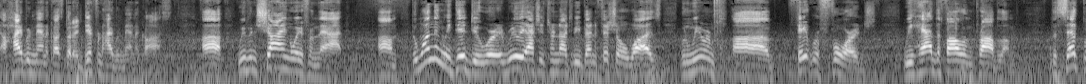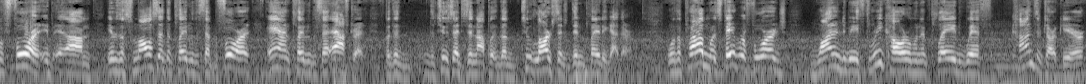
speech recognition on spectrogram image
a hybrid mana cost, but a different hybrid mana cost. Uh, we've been shying away from that. Um, the one thing we did do where it really actually turned out to be beneficial was when we were in uh, Fate Reforged, we had the following problem. The set before it, um, it was a small set that played with the set before it and played with the set after it. But the, the two sets did not play, the two large sets didn't play together. Well, the problem was Fate Reforged wanted to be three color when it played with Khans of Tarkir,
